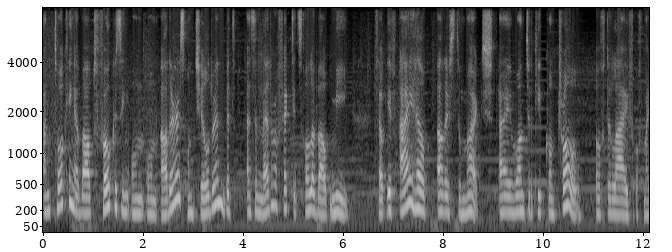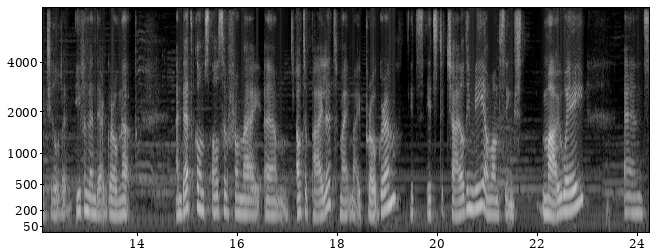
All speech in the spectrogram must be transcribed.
I'm talking about focusing on, on others, on children, but as a matter of fact, it's all about me. So if I help others too much, I want to keep control of the life of my children, even when they're grown up. And that comes also from my um, autopilot, my, my program. It's, it's the child in me. I want things my way. And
